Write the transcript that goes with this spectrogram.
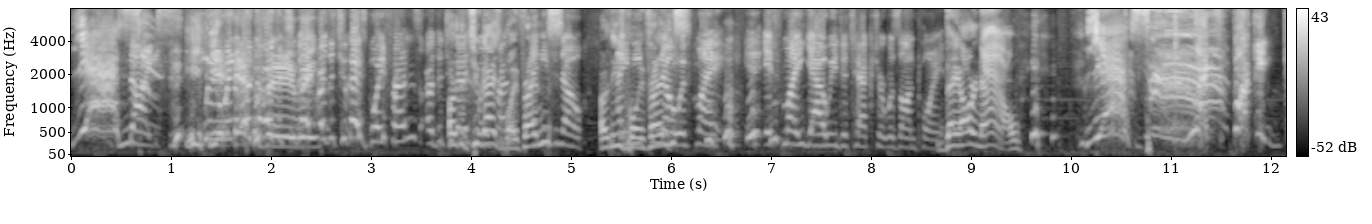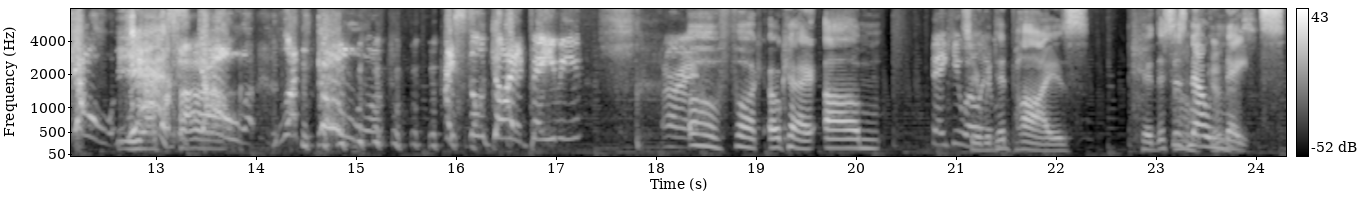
Yes! Nice. Wait, wait, are, the, are, the two guys, are the two guys boyfriends? Are the two Are the guys two guys boyfriends? I need to know. Are these boyfriends? I need to know if my if my yaoi detector was on point. They are now. yes! Let's fucking go! Yes! Let's go! Let's go! I still got it, baby. All right. Oh fuck. Okay. Um Thank you, William. see, we did pies. Okay, this is Oh, now goodness. Nate's.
